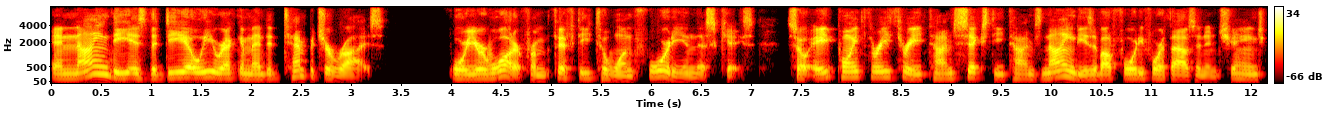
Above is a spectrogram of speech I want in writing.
and 90 is the DOE recommended temperature rise for your water from 50 to 140 in this case. So 8.33 times 60 times 90 is about 44,000 and change.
